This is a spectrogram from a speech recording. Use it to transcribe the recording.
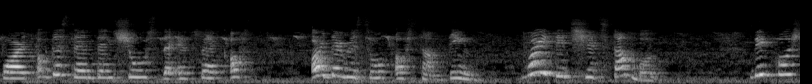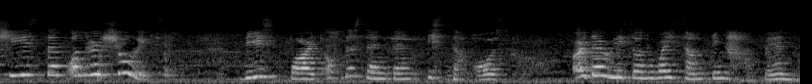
part of the sentence shows the effect of or the result of something. Why did she stumble? Because she stepped on her shoelace. This part of the sentence is the cause or the reason why something happened.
